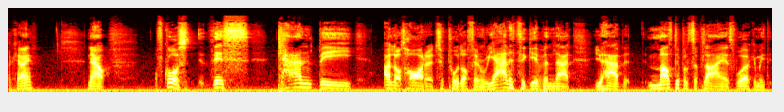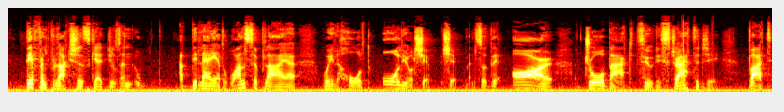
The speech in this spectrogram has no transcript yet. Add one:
Okay. Now, of course, this can be a lot harder to put off in reality, given that you have multiple suppliers working with different production schedules and a delay at one supplier will halt all your ship shipments. So there are drawback to this strategy, but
